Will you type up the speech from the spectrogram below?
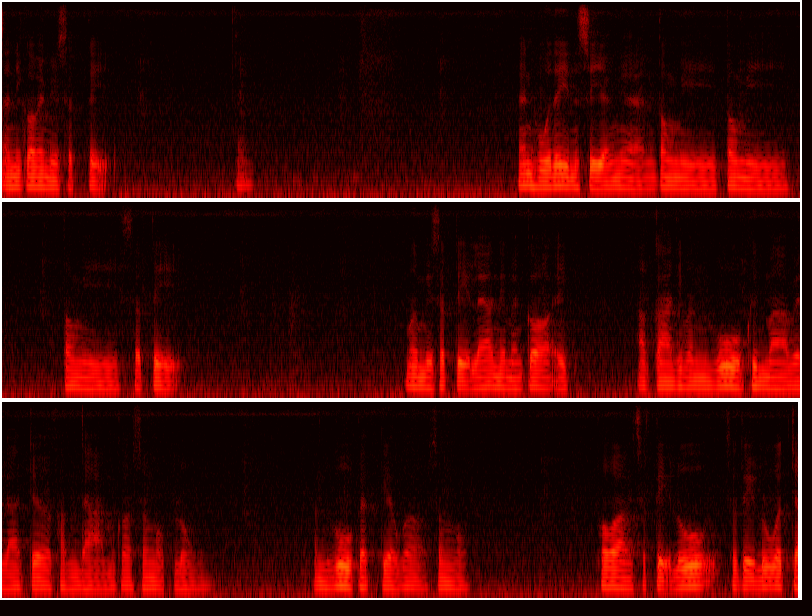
อันนี้ก็ไม่มีสตินั้นหูได้ยินเสียงเนี่ยต้องมีต้องมีต้องมีสติ เมื่อมีสติแล้วเนี่ยมันก็ไอ อาการที่มันวูบขึ้นมาเวลาเจอคำด่ามันก็สงบลง มันวูบแป๊บเดียวก็สงบ เพราะว่าสติรู้สติรู้ว่าใจ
